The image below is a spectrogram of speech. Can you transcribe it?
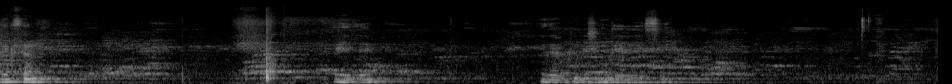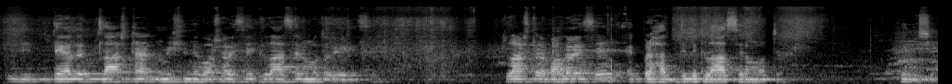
দেখছেন? এই যে, এই জায়গা ফিনিশিং দিয়ে দিয়েছি। দেয়ালের প্লাস্টার মেশিনে বসা হয়েছে, গ্লাসের মতো হয়ে গেছে। প্লাস্টার ভালো হয়েছে, একবার হাত দিলে গ্লাসের মতো ফিনিশিং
